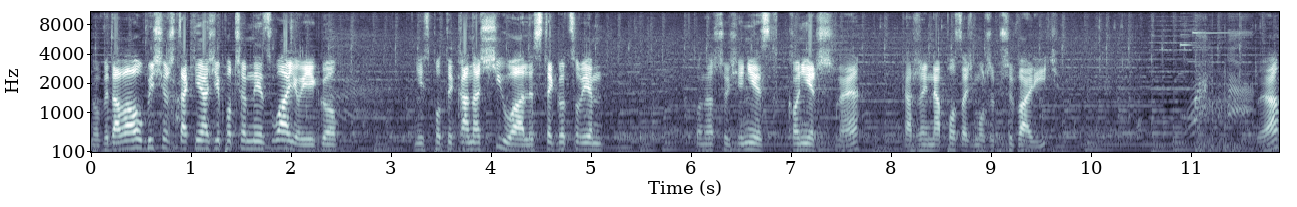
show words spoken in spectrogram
No wydawałoby się, że w takim razie potrzebny jest Wario, jego niespotykana siła, ale z tego co wiem, to na szczęście nie jest konieczne. Każda inna postać może przywalić. Dobra.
